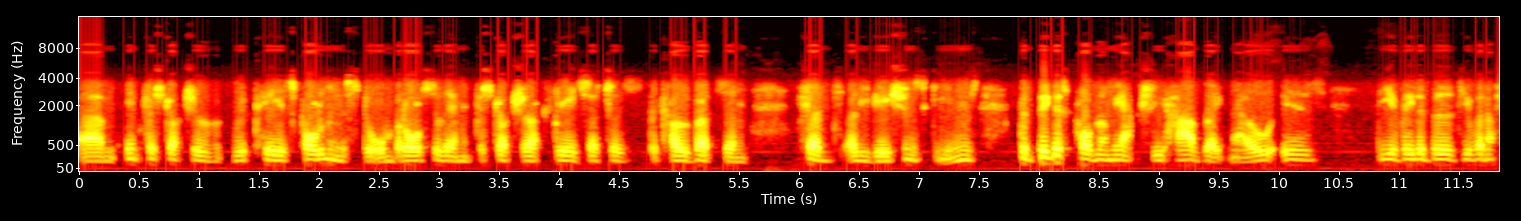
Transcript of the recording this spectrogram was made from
um, infrastructure repairs following the storm, but also then infrastructure upgrades such as the culverts and flood alleviation schemes. The biggest problem we actually have right now is the availability of enough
